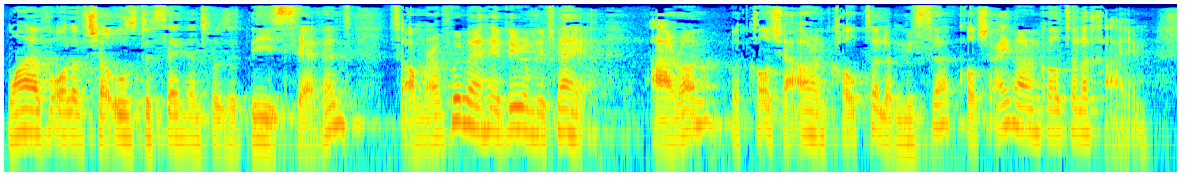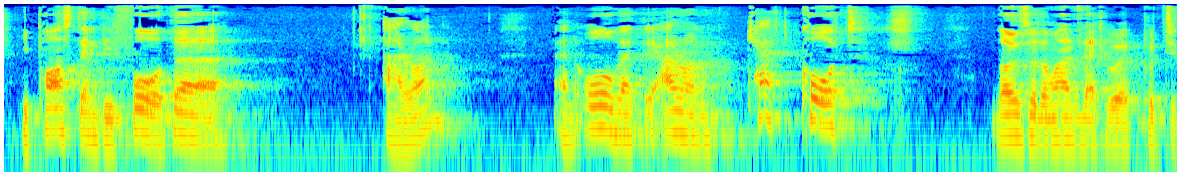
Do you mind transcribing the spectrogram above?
why of all of Shaul's descendants was it these seven? So Amar Avuna Hevirum Lifnei Aaron, kol Aaron kolta lemisa, kol she'ain Aaron kolta lechayim. He passed them before the Aaron, and all that the Aaron cat caught, those were the ones that were put to,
